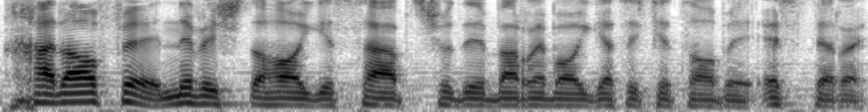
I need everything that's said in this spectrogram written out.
خلاف نوشته های ثبت شده و روایت کتاب استره.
